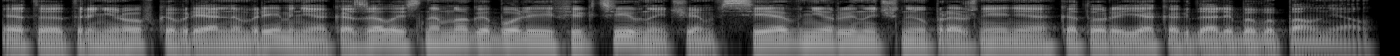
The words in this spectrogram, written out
Эта тренировка в реальном времени оказалась намного более эффективной, чем все внерыночные упражнения, которые я когда-либо выполнял.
